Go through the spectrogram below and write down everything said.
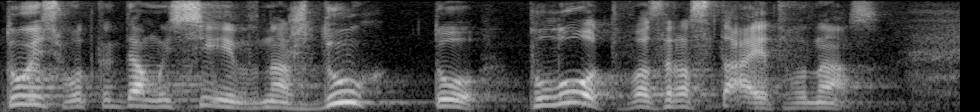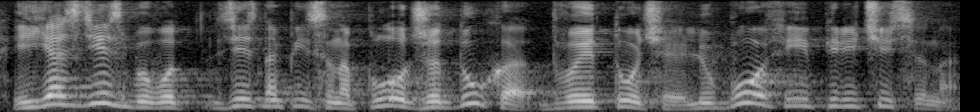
То есть вот когда мы сеем в наш дух, то плод возрастает в нас – и я здесь бы, вот здесь написано плод же духа, двоеточие, любовь и перечислено.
